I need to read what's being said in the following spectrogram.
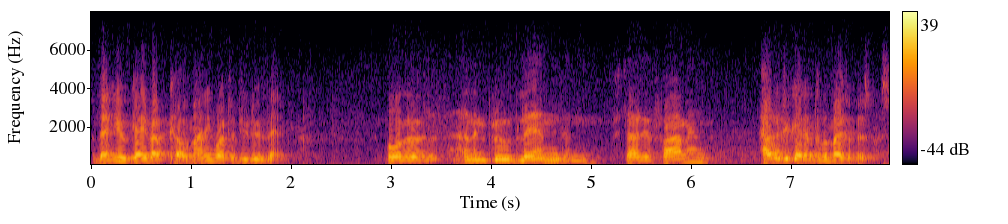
And then you gave up coal mining. What did you do then? Bought a, an improved land and started farming. How did you get into the motor business?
